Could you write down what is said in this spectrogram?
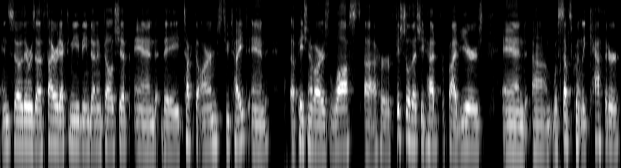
And so there was a thyroidectomy being done in fellowship and they tucked the arms too tight and a patient of ours lost uh, her fistula that she'd had for five years and um, was subsequently catheter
